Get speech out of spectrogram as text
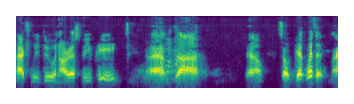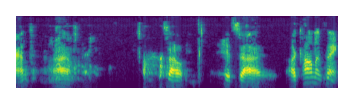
actually do an RSVP, and uh, you know, so get with it, man. Uh, so it's uh, a common thing,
